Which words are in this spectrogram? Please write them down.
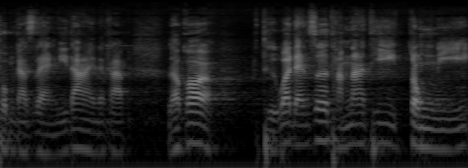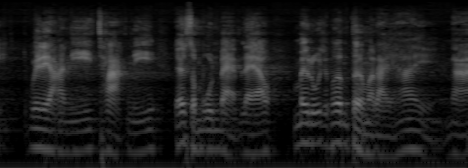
ชมการแสดงนี้ได้นะครับ แล้วก็ถือว่าแดนเซอร์ทำหน้าที่ตรงนี้ เวลานี้ฉากนี้ได้สมบูรณ์แบบแล้ว ไม่รู้จะเพิ่มเติมอะไรให้นะ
